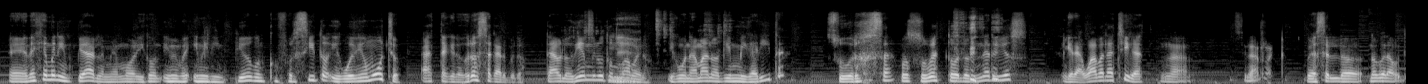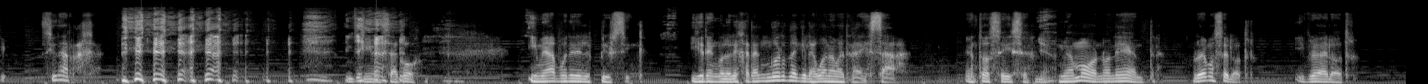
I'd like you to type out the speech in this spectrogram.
Eh, déjeme limpiarla, mi amor. Y, con- y me, y me limpió con conforcito y huevió mucho. Hasta que logró sacármelo. Te hablo 10 minutos más o menos. Y con una mano aquí en mi carita, sudorosa, por supuesto, los nervios. Y era guapa la chica. No, sin una raja. Voy a hacerlo, no con audio. Sin una raja. Y me sacó. y me va a poner el piercing. Y yo tengo la oreja tan gorda que la guana me atravesaba. Entonces dice, mi amor, no le entra. Probemos el otro. Y prueba el otro.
